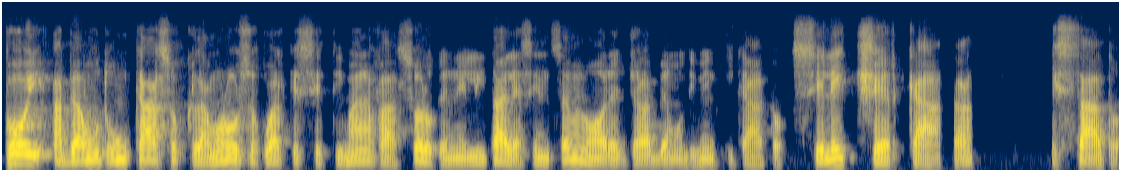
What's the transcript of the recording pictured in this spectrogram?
Poi abbiamo avuto un caso clamoroso qualche settimana fa, solo che nell'Italia senza memoria già l'abbiamo dimenticato. Se l'è cercata, è stato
